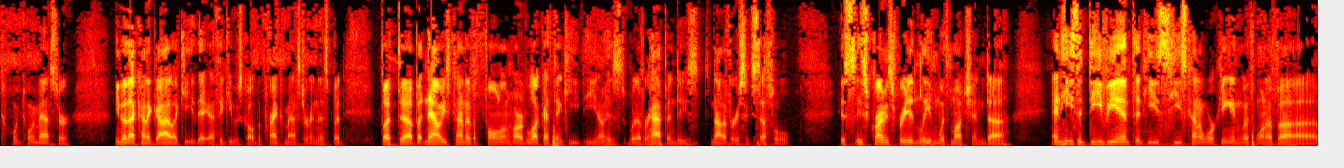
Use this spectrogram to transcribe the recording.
toy, toy master. You know that kind of guy. Like he, they, I think he was called the prank master in this, but but uh, but now he's kind of fallen on hard luck. I think he, he, you know, his whatever happened, he's not a very successful. His his crime spree didn't leave him with much, and uh, and he's a deviant, and he's he's kind of working in with one of uh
